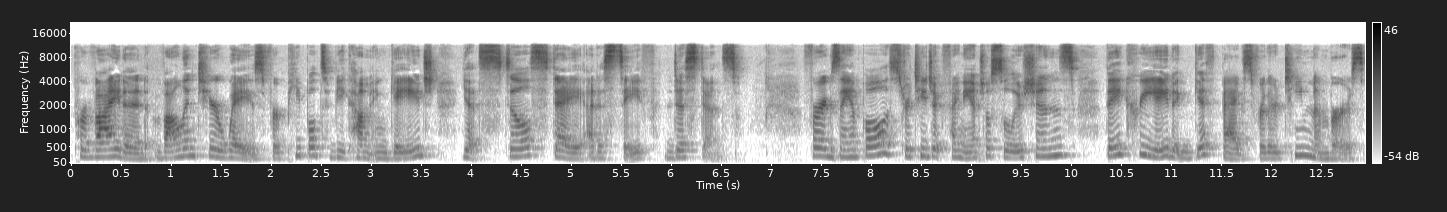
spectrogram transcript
provided volunteer ways for people to become engaged, yet still stay at a safe distance. For example, Strategic Financial Solutions, they created gift bags for their team members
